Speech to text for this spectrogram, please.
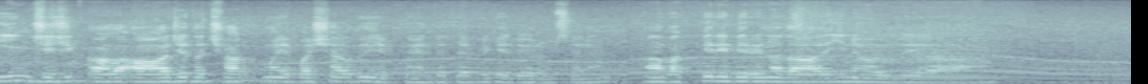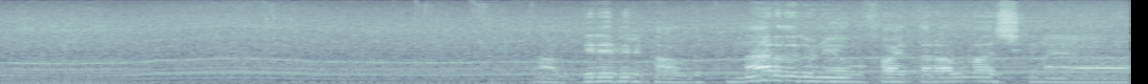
İncecik ağ- ağaca da çarpmayı başardın ya Quentin. Tebrik ediyorum seni. Ha bak biri birine daha yine öldü ya. Abi birebir kaldık. Nerede dönüyor bu fightlar Allah aşkına ya.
